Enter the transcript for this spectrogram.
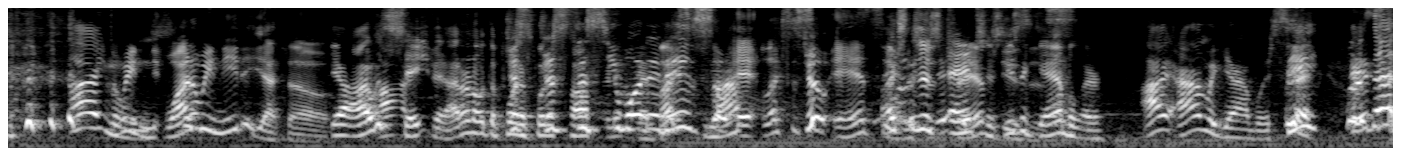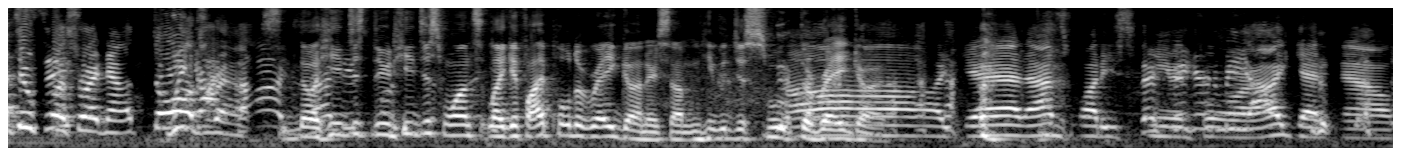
I know. We, why do we need it yet, though? Yeah, I would Uh, save it. I don't know what the point Just- of putting just to see what it it Lex is, is so, man. a- Lex is so antsy. Lex is just his anxious. He's a gambler. I am a gambler. See, what does that do for us right now? It's dogs got round. dogs. No, That'd he just, dude, he just wants, like, if I pulled a ray gun or something, he would just swoop the ray gun. Oh, yeah, that's what he's scheming for. me. I get it now.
